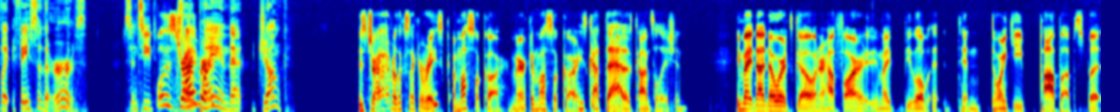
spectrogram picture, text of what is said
what? the fa- face of the earth since he Well, his started driver, playing that junk. his driver looks like a race, a muscle car, American muscle car. He's got that as consolation. he might not know where it's going or how far. He might be a little hitting doinky pop ups, but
